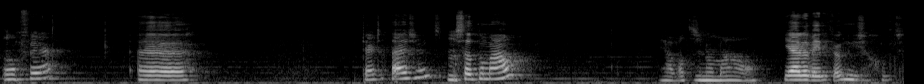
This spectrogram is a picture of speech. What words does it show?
Ongeveer? Eh 30.000? Hm. Is dat normaal? Ja, wat is normaal? Ja, dat weet ik ook niet zo goed.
